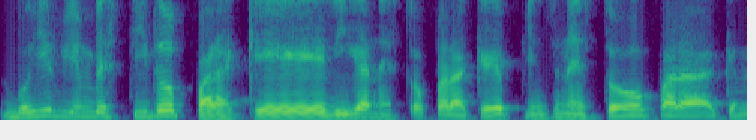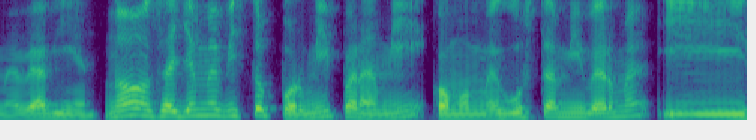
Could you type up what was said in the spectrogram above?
voy a ir bien vestido para que digan esto, para que piensen esto, para que me vea bien. No, o sea, ya me he visto por mí, para mí, como me gusta a mí verme. Y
